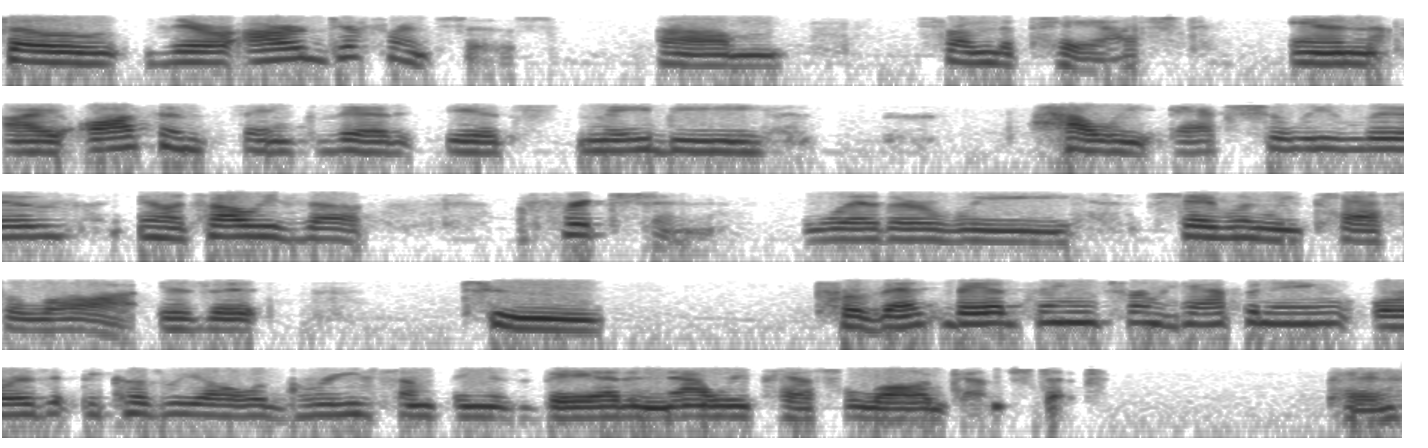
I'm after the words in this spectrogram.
so there are differences um, from the past, and I often think that it's maybe how we actually live. You know, it's always a, friction whether we say when we pass a law, is it to prevent bad things from happening, or is it because we all agree something is bad and now we pass a law against it? Okay,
